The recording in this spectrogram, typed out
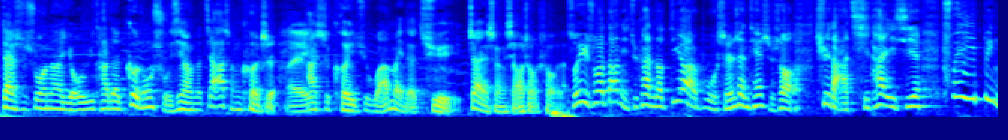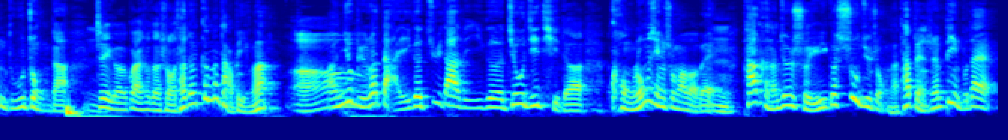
但是说呢，由于它的各种属性上的加成克制，哎它是可以去完美的去战胜小丑兽的。所以说，当你去看到第二部神圣天使兽去打其他一些非病毒种的这个怪兽的时候，它就根本打不赢了。啊，啊你就比如说打一个巨大的一个究极体的恐龙型数码宝贝，嗯它可能就是属于一个数据种的，它本身并不带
